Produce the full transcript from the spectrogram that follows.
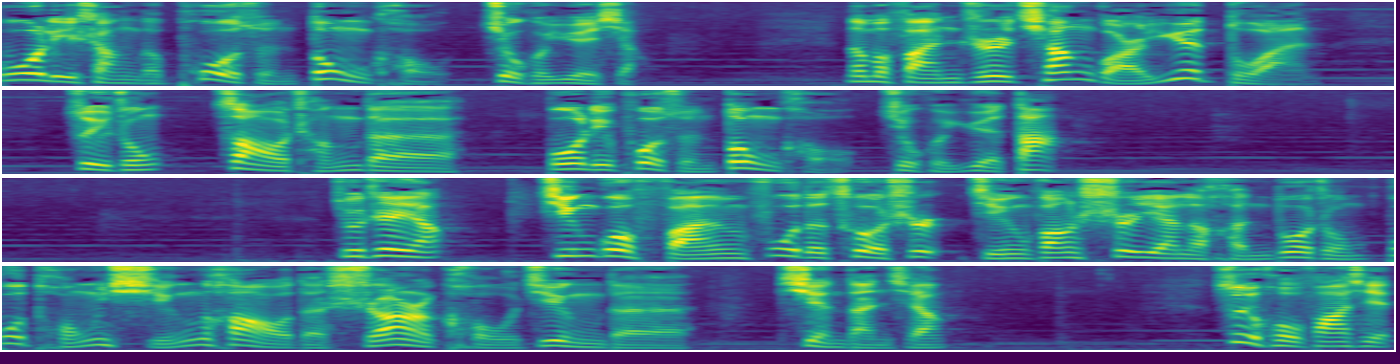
玻璃上的破损洞口就会越小。那么反之，枪管越短，最终造成的玻璃破损洞口就会越大。就这样。经过反复的测试，警方试验了很多种不同型号的十二口径的霰弹枪，最后发现，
